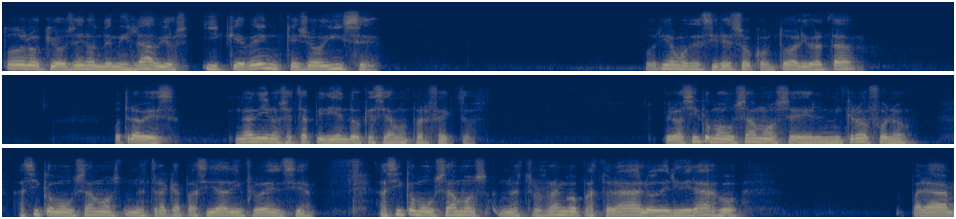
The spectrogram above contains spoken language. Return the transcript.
todo lo que oyeron de mis labios y que ven que yo hice. ¿Podríamos decir eso con toda libertad? Otra vez, nadie nos está pidiendo que seamos perfectos. Pero así como usamos el micrófono, así como usamos nuestra capacidad de influencia, así como usamos nuestro rango pastoral o de liderazgo para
